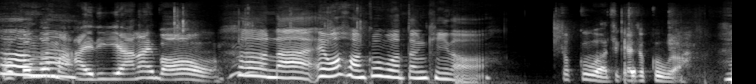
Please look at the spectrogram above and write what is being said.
我讲我嘛爱你啊，那无。好啦，诶，我好久无转去咯。足久啊，即个足久了。哎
